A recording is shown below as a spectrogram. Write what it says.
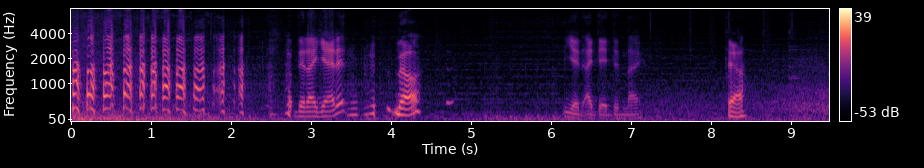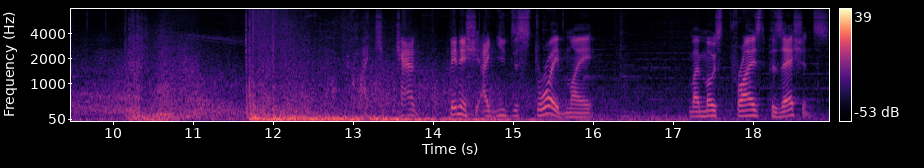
Did I get it? No? Yeah, I did, didn't I? Yeah. I c- can't finish. I, you destroyed my my most prized possessions.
